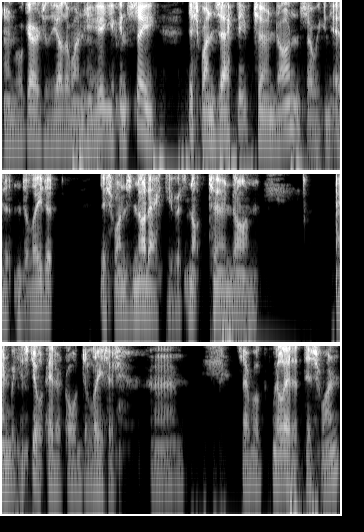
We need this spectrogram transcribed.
and we'll go to the other one here. You can see this one's active, turned on, so we can edit and delete it. This one's not active, it's not turned on, and we can still edit or delete it. Um, so we'll, we'll edit this one,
